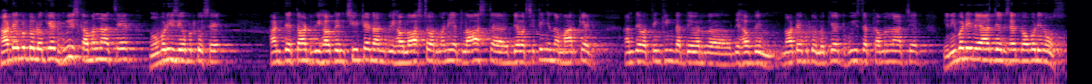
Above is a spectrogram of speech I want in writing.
not able to locate who is Kamalnath Seth. Nobody is able to say. And they thought we have been cheated and we have lost our money. At last, uh, they were sitting in the market and they were thinking that they were uh, they have been not able to locate who is that Kamalnath Seth Anybody they asked, they said nobody knows.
